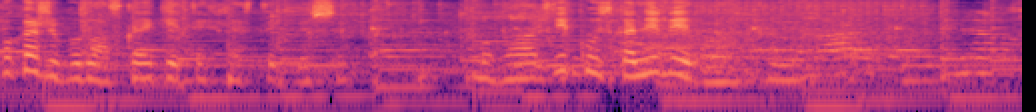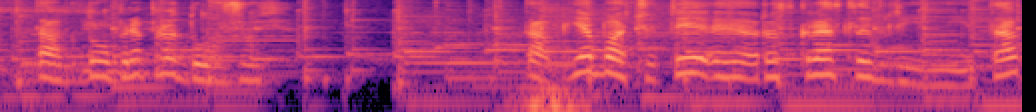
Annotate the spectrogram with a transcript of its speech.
Покажи, будь ласка, який ти хрестик вишив. Вікуська, не видно. Так, добре, продовжуй. Так, я бачу, ти е, розкреслив лінії, так?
